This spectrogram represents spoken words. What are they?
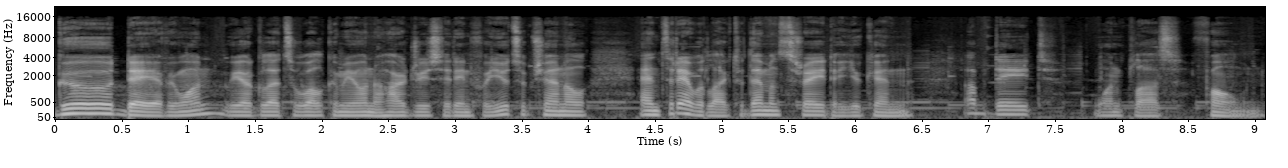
Good day everyone, we are glad to welcome you on a Hard Reset Info YouTube channel and today I would like to demonstrate that you can update OnePlus phone.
